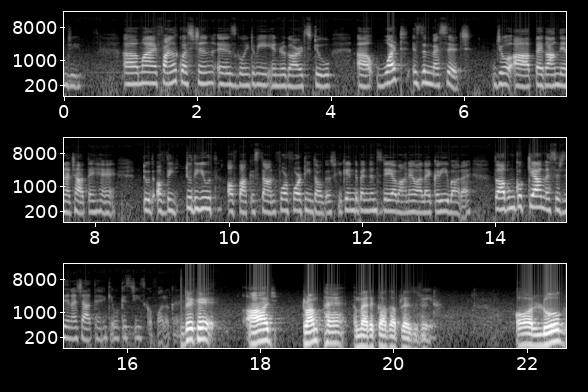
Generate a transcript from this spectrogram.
جی۔ My final question is going to be in regards to what is the message جو آپ پیغام دینا چاہتے ہیں to the youth of Pakistan for fourteenth August کیونکہ انڈیپینڈنس ڈے اب آنے والا ہے قریب آ رہا ہے۔ تو آپ ان کو کیا میسج دینا چاہتے ہیں کہ وہ کس چیز کو فالو کریں؟ دیکھیں آج ٹرمپ ہے امریکہ کا پریزیڈنٹ اور لوگ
